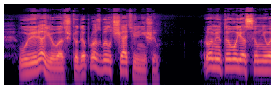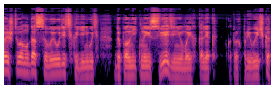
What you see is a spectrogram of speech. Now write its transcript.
— Уверяю вас, что допрос был тщательнейшим. Кроме того, я сомневаюсь, что вам удастся выудить какие-нибудь дополнительные сведения у моих коллег, в которых привычка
